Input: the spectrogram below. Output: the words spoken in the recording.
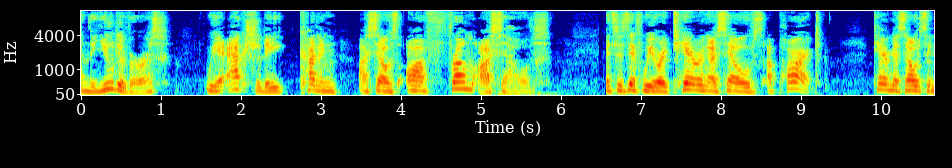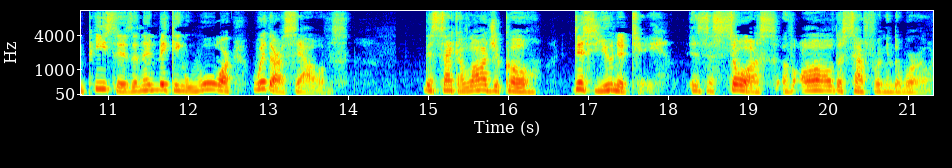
and the universe, we are actually cutting ourselves off from ourselves. It's as if we were tearing ourselves apart, tearing ourselves in pieces, and then making war with ourselves. This psychological disunity is the source of all the suffering in the world.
